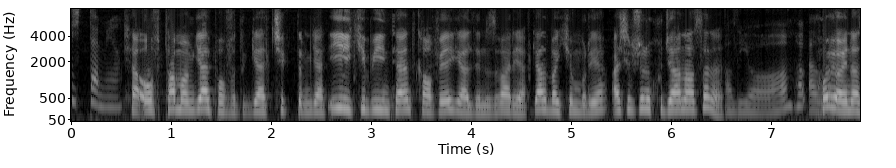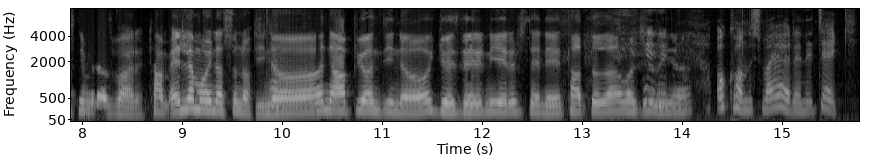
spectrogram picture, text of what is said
istemiyorum. Ya of tamam gel Pafuduk gel çıktım gel. İyi ki bir internet kafeye geldiniz var ya. Gel bakayım buraya. Aşkım şunu kucağına alsana. Alıyorum. Hop. Koy oynasın biraz bari. Tamam elleme oynasın o. Dino ne yapıyorsun Dino? Gözlerini yerim senin. Tatlılığa bak şunun ya. O konuşmayı öğrenecek.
